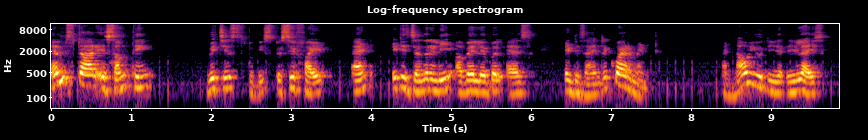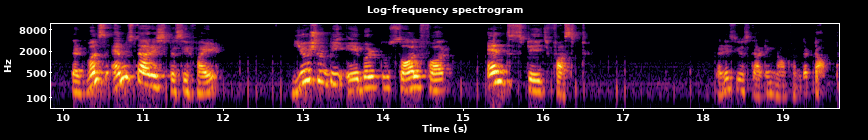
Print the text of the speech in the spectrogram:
m star is something which is to be specified and it is generally available as a design requirement. And now you realize that once m star is specified, you should be able to solve for nth stage first. That is, you're starting now from the top.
